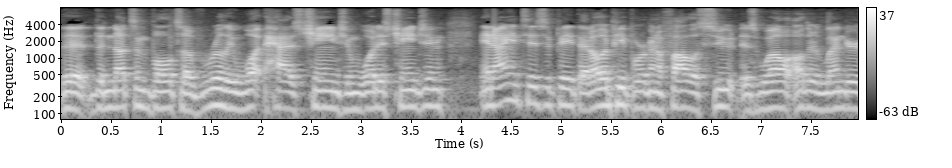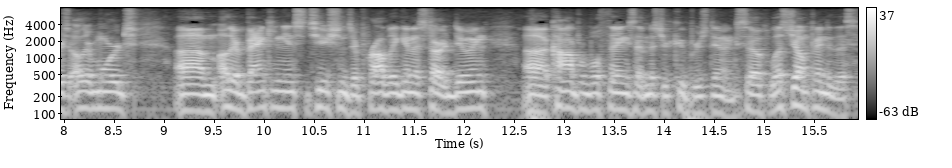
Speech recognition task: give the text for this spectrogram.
the, the nuts and bolts of really what has changed and what is changing. And I anticipate that other people are going to follow suit as well. Other lenders, other mortgage, um, other banking institutions are probably going to start doing uh, comparable things that Mr. Cooper's doing. So let's jump into this.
